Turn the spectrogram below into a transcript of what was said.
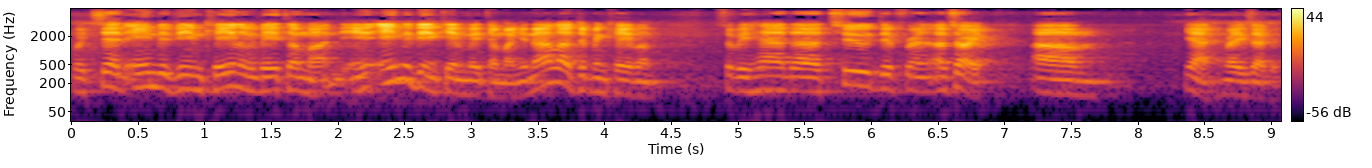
which said, "Ein kelim beita uman." Ein kelim beita uman. You're not allowed to bring kelim. So we had uh, two different. I'm sorry. Um, yeah, right, exactly.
